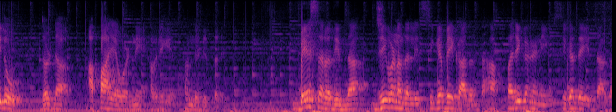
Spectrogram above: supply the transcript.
ಇದು ದೊಡ್ಡ ಅಪಾಯವನ್ನೇ ಅವರಿಗೆ ತಂದಿಡುತ್ತದೆ. ಬೇಸರದಿಂದ ಜೀವನದಲ್ಲಿ ಸಿಗಬೇಕಾದಂತಹ ಪರಿಗಣನೆಯು ಸಿಗದೇ ಇದ್ದಾಗ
